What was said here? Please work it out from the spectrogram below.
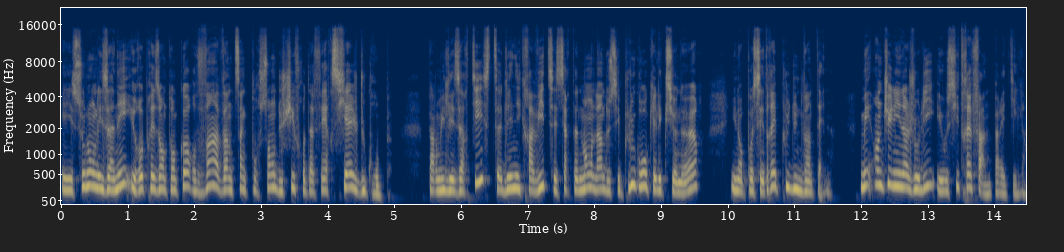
et selon les années, il représente encore 20 à 25 du chiffre d'affaires siège du groupe. Parmi les artistes, Lenny Kravitz est certainement l'un de ses plus gros collectionneurs. Il en posséderait plus d'une vingtaine. Mais Angelina Jolie est aussi très fan, paraît-il.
